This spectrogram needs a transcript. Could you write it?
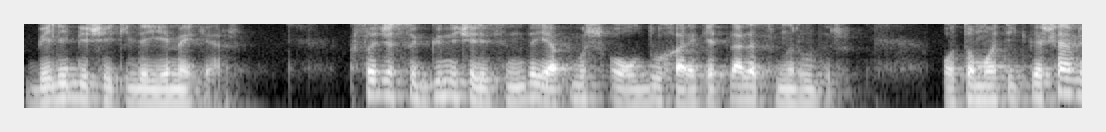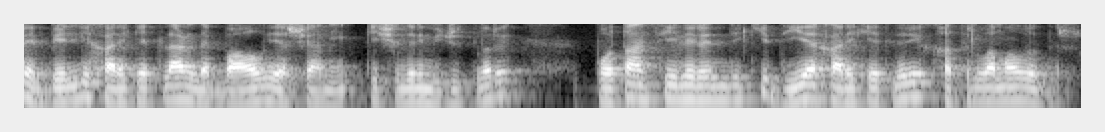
belli bir şekilde yemek yer. Kısacası gün içerisinde yapmış olduğu hareketlerle sınırlıdır. Otomatikleşen ve belli hareketlerle bağlı yaşayan kişilerin vücutları potansiyellerindeki diğer hareketleri hatırlamalıdır.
